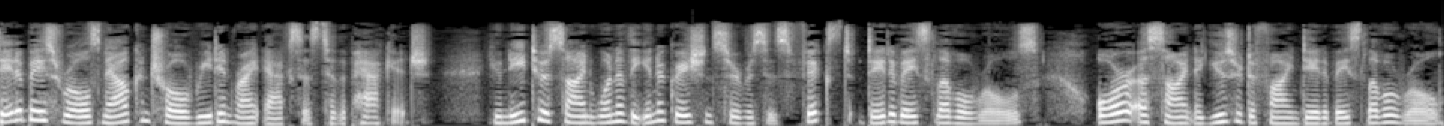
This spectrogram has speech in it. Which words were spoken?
Database roles now control read and write access to the package. You need to assign one of the integration services fixed database level roles or assign a user-defined database level role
